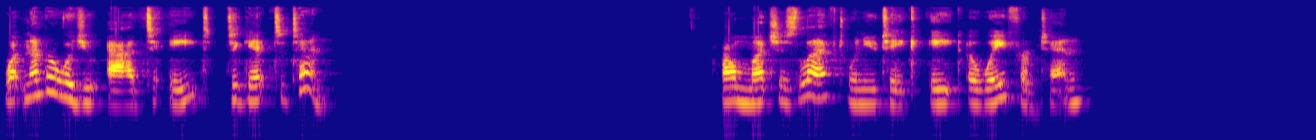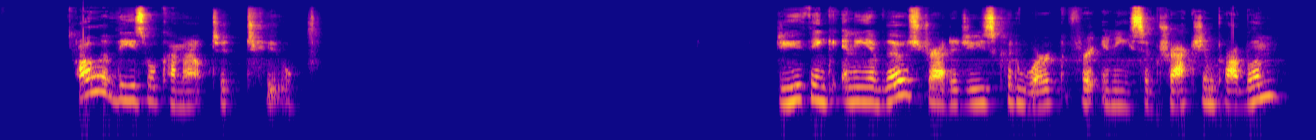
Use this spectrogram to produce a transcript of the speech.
What number would you add to 8 to get to 10? How much is left when you take 8 away from 10? All of these will come out to 2. Do you think any of those strategies could work for any subtraction problem,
